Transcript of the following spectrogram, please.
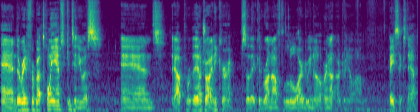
and they're rated for about 20 amps continuous, and they, they don't draw any current, so they could run off the little Arduino, or not Arduino, um, basic stamp.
